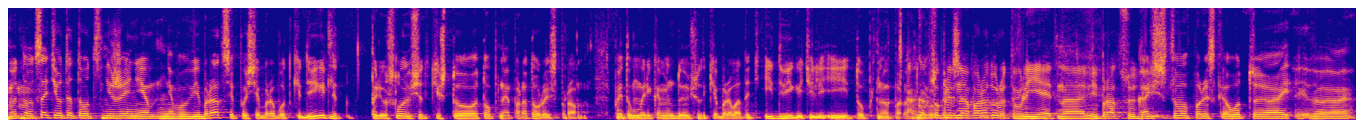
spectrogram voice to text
Ну, это, кстати, вот это вот снижение вибрации после обработки двигателя при условии все-таки, что топливная аппаратура исправна. Поэтому мы рекомендуем все-таки обрабатывать и двигатели, и топливную А аппаратуру. как топливная аппаратура это влияет на вибрацию? Дви- Качество впрыска. Вот э, э,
